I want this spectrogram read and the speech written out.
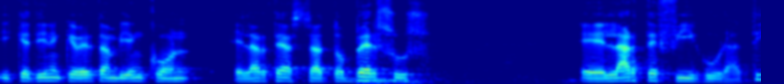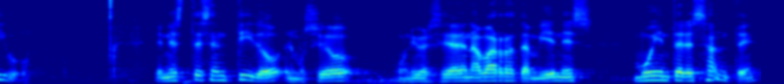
y que tienen que ver también con el arte abstracto versus el arte figurativo. En este sentido, el Museo Universidad de Navarra también es muy interesante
